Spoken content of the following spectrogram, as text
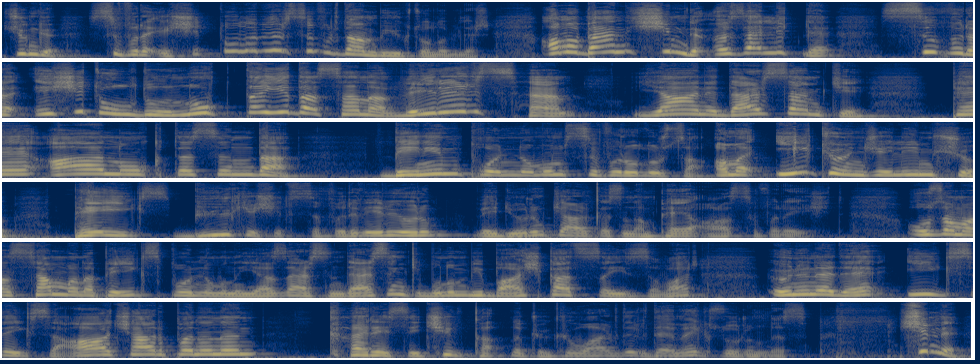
Çünkü sıfıra eşit de olabilir, sıfırdan büyük de olabilir. Ama ben şimdi özellikle sıfıra eşit olduğu noktayı da sana verirsem yani dersem ki PA noktasında benim polinomum sıfır olursa ama ilk önceliğim şu. Px büyük eşit sıfırı veriyorum ve diyorum ki arkasından Pa sıfıra eşit. O zaman sen bana Px polinomunu yazarsın dersin ki bunun bir baş katsayısı var. Önüne de x eksi a çarpanının karesi çift katlı kökü vardır demek zorundasın. Şimdi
